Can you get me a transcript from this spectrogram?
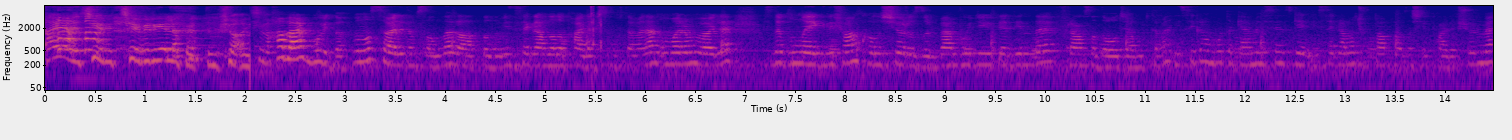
Hayır yani çevir, çeviriye laf ettim şu an. Şimdi haber buydu. Bunu söyledim sonunda rahatladım. Instagram'da da paylaştım muhtemelen. Umarım böyle size bununla ilgili şu an konuşuyoruzdur. Ben bu videoyu yüklediğimde Fransa'da olacağım muhtemelen. Instagram burada gelmediyseniz gelin. Instagram'da çok daha fazla şey paylaşıyorum ve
